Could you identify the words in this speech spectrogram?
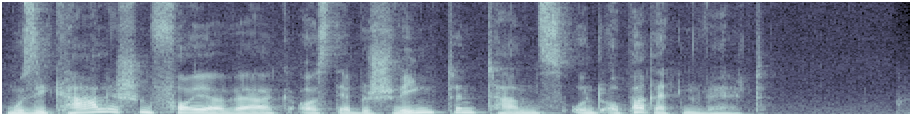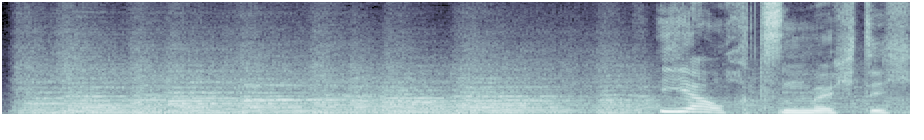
musikalischen Feuerwerk aus der beschwingten Tanz- und Operettenwelt. Jauchzen möchte ich.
